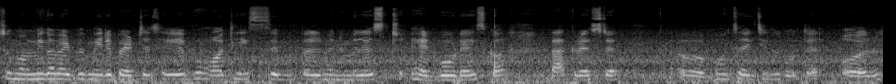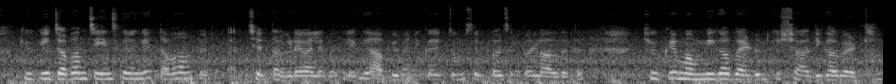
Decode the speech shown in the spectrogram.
सो मम्मी का बेड भी मेरे बेड जैसे ये बहुत ही सिंपल मिनिमलिस्ट हेडबोर्ड है इसका। बैक रेस्ट है। बहुत सारी चीज़ें बोलते हैं और क्योंकि जब हम चेंज करेंगे, तब हम फिर अच्छे तगड़े वाले बदलेंगे। अब भी मैंने कहा, एकदम सिंपल सिंपल डाल देते क्योंकि मम्मी का बेड उनकी शादी का बेड था।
